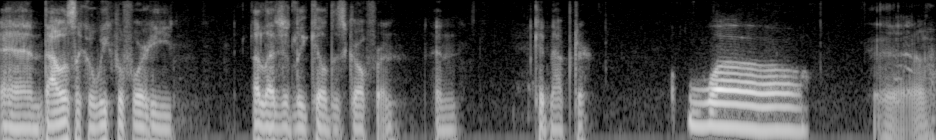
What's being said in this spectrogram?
And that was like a week before he allegedly killed his girlfriend and kidnapped her. Whoa. Yeah,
